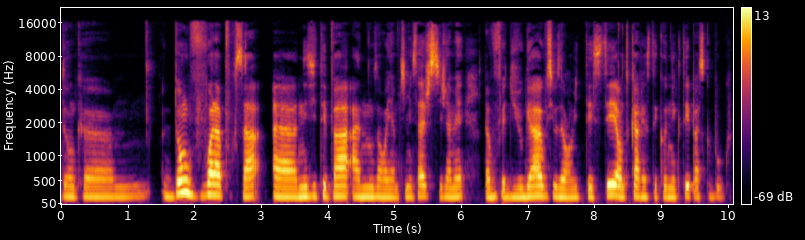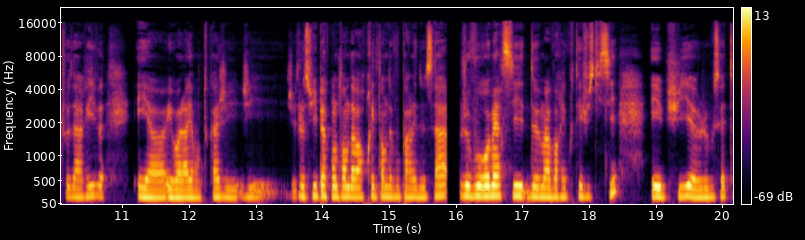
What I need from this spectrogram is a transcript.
Donc, euh, donc voilà pour ça. N'hésitez pas à nous envoyer un petit message si jamais bah, vous faites du yoga ou si vous avez envie de tester. En tout cas, restez connectés parce que beaucoup de choses arrivent. Et, et voilà, en tout cas, je suis hyper contente d'avoir pris le temps de vous parler de ça. Je vous remercie de m'avoir écouté jusqu'ici. Et puis, je vous souhaite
